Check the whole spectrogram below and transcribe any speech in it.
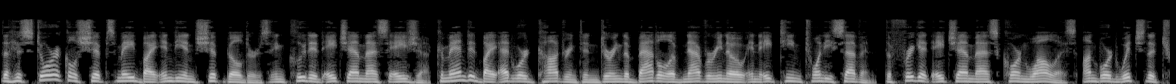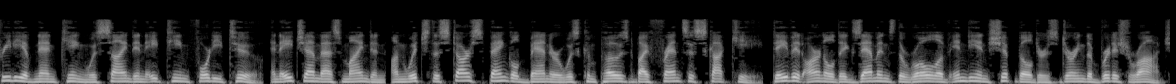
The historical ships made by Indian shipbuilders included HMS Asia commanded by Edward Codrington during the Battle of Navarino in 1827, the frigate HMS Cornwallis on board which the Treaty of Nanking was signed in 1842, and HMS Minden on which the Star-Spangled Banner was composed by Francis Scott Key. David Arnold examines the role of Indian shipbuilders during the British Raj,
